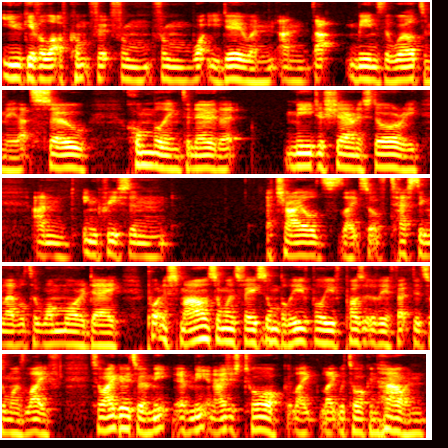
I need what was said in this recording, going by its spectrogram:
you give a lot of comfort from from what you do, and and that means the world to me. That's so humbling to know that me just sharing a story and increasing a child's like sort of testing level to one more a day, putting a smile on someone's face, unbelievable. You've positively affected someone's life. So I go to a meet a meeting, I just talk like like we're talking now, and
